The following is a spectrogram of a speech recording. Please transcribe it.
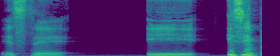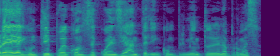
Este, y, y siempre hay algún tipo de consecuencia ante el incumplimiento de una promesa.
